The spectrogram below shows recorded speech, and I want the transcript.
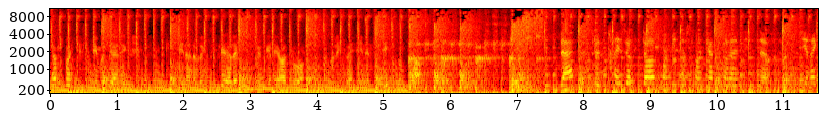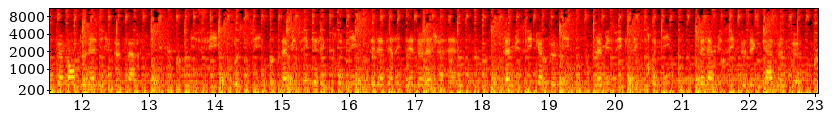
Hier spricht die Stimme der Energie. Ich bin ein richtiger elektrischer Generator und liefere Ihnen Date le 13 octobre 1999, directement de la ville de Paris. Ici aussi, la musique électronique, c'est la vérité de la jeunesse. La musique atomique, la musique électronique, c'est la musique de décade 2.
